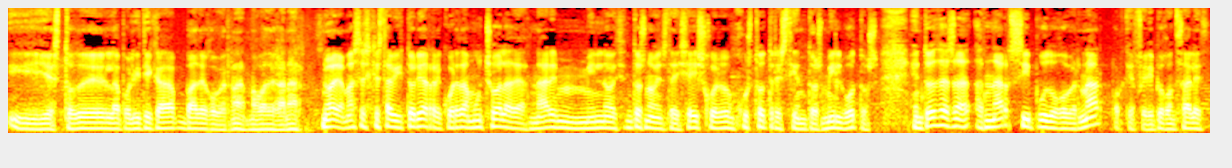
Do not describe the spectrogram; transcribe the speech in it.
y esto de la política va de gobernar, no va de ganar. No, además es que esta victoria recuerda mucho a la de Aznar en 1996, fueron justo 300.000 votos. Entonces Aznar sí pudo gobernar, porque Felipe González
